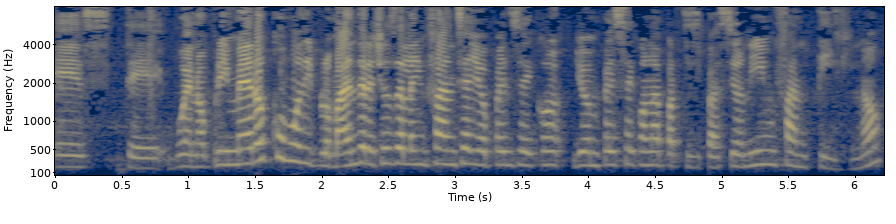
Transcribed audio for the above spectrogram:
este, bueno, primero como diplomada en Derechos de la Infancia yo pensé con, yo empecé con la participación infantil, ¿no?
